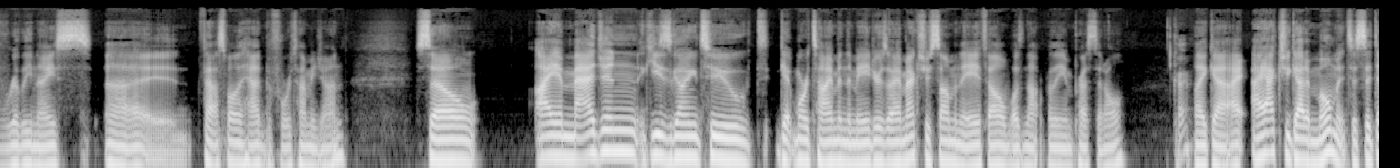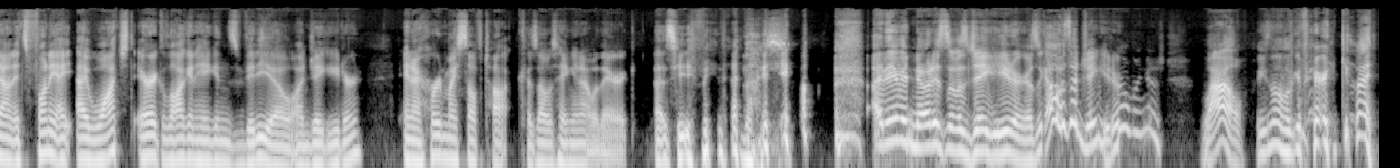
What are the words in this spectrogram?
really nice uh, fastball it had before Tommy John. So I imagine he's going to get more time in the majors. I actually saw him in the AFL. Was not really impressed at all. Okay. Like uh, I, I actually got a moment to sit down. It's funny. I, I watched Eric Longenhagen's video on Jake Eater, and I heard myself talk because I was hanging out with Eric as he made that nice. video. I didn't even notice it was Jake Eder. I was like, oh, is that Jake Eder? Oh my gosh. Wow. He's not looking very good.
